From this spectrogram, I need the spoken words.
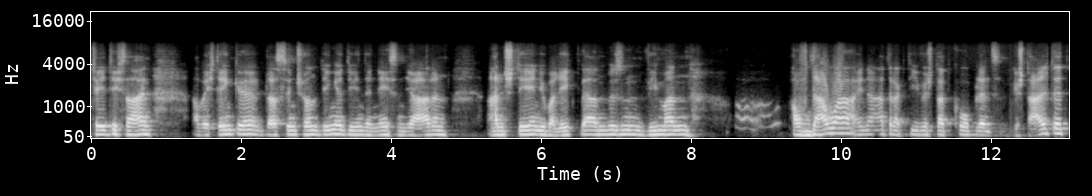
tätig sein. Aber ich denke, das sind schon Dinge, die in den nächsten Jahren anstehen, überlegt werden müssen, wie man auf Dauer eine attraktive Stadt Koblenz gestaltet.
